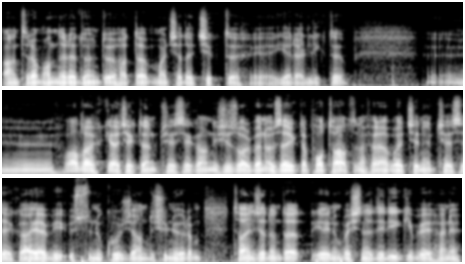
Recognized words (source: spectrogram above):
antrenmanlara döndü hatta maça da çıktı e, yerel. Ee, Valla gerçekten CSK'nın işi zor. Ben özellikle pot altına Fenerbahçe'nin CSK'ya bir üstünü kuracağını düşünüyorum. Tancan'ın da yayının başında dediği gibi hani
